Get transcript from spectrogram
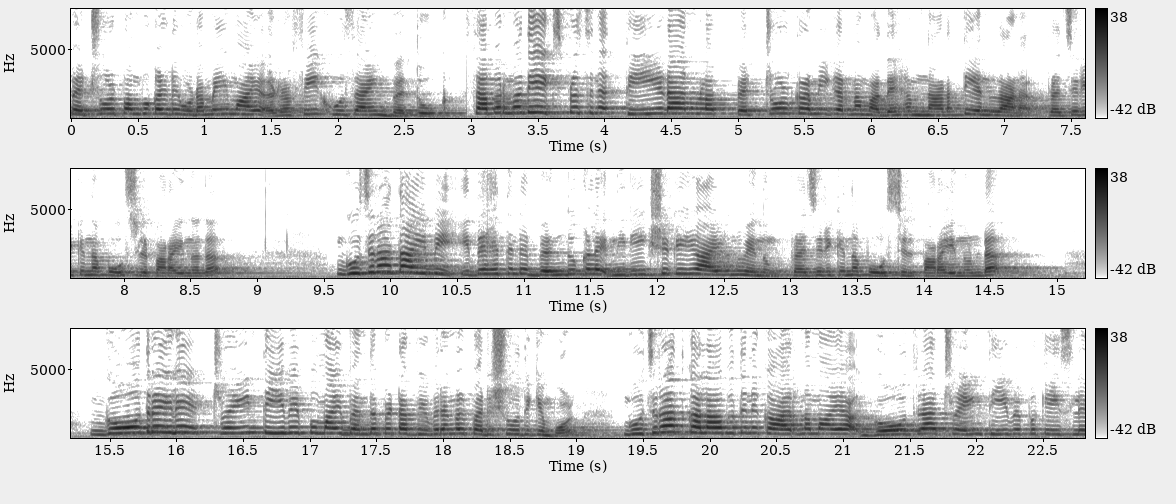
പെട്രോൾ പമ്പുകളുടെ ഉടമയുമായ റഫീഖ് ഹുസൈൻ ബത്തൂഖ്. സബർമതി എക്സ്പ്രസിന് തീയിടാനുള്ള പെട്രോൾ ക്രമീകരണം അദ്ദേഹം നടത്തിയെന്നതാണ് പ്രചരിക്കുന്ന പോസ്റ്റിൽ പറയുന്നത്. ഗുജറാത്ത് ഐ ബി ഇദ്ദേഹത്തിന്റെ ബന്ധുക്കളെ നിരീക്ഷിക്കുകയായിരുന്നുവെന്നും പ്രചരിക്കുന്ന പോസ്റ്റിൽ പറയുന്നുണ്ട്. ഗോദ്രയിലെ ട്രെയിൻ തീവെപ്പുമായി ബന്ധപ്പെട്ട വിവരങ്ങൾ പരിശോധിക്കുമ്പോൾ ഗുജറാത്ത് കലാപത്തിന് കാരണമായ ഗോദ്ര ട്രെയിൻ തീവെപ്പ് കേസിലെ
